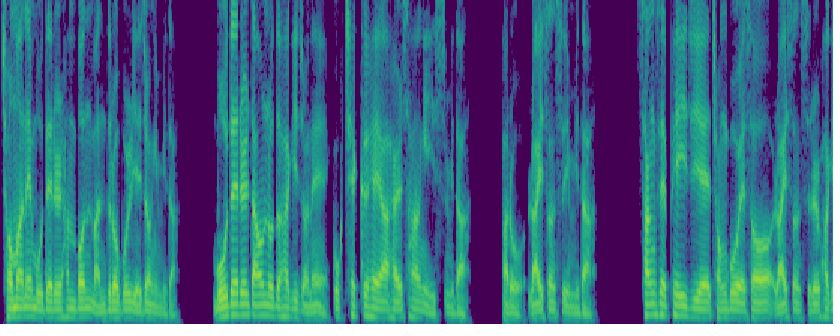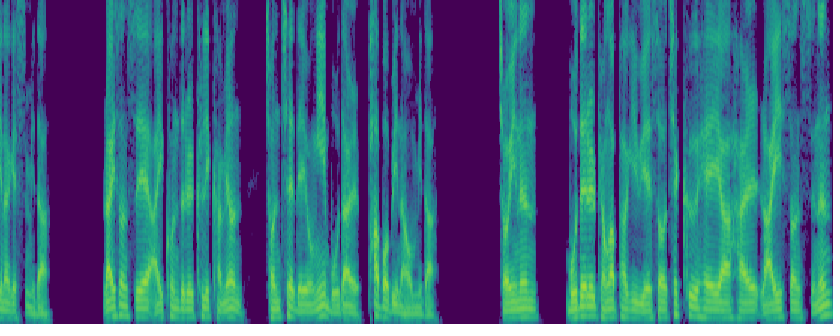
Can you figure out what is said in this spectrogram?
저만의 모델을 한번 만들어 볼 예정입니다. 모델을 다운로드하기 전에 꼭 체크해야 할 사항이 있습니다. 바로 라이선스입니다. 상세 페이지의 정보에서 라이선스를 확인하겠습니다. 라이선스의 아이콘들을 클릭하면 전체 내용이 모달 팝업이 나옵니다. 저희는 모델을 병합하기 위해서 체크해야 할 라이선스는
